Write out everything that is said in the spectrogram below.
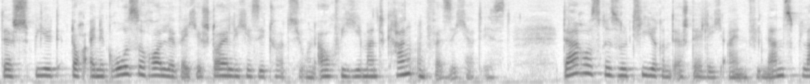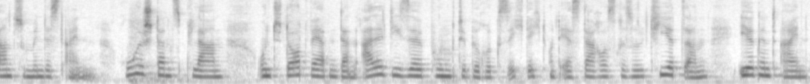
das spielt doch eine große Rolle, welche steuerliche Situation, auch wie jemand krankenversichert ist. Daraus resultierend erstelle ich einen Finanzplan, zumindest einen Ruhestandsplan, und dort werden dann all diese Punkte berücksichtigt und erst daraus resultiert dann irgendein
